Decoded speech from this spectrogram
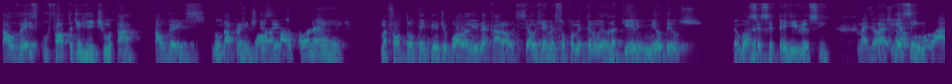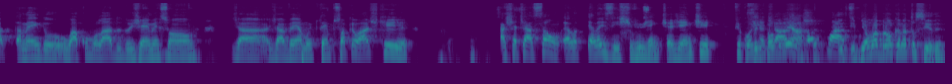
Talvez por falta de ritmo, tá? Talvez. Não dá pra gente dizer. faltou, né, Henrique? Mas faltou um tempinho de bola ali, né, Carol? E se é o Gemerson cometendo um erro daquele, meu Deus. O negócio é. ia ser terrível, assim. Mas eu é, acho que o assim, acumulado também, do, o acumulado do Gemerson já, já vem há muito tempo, só que eu acho que a chateação, ela, ela existe, viu, gente? A gente ficou o Filipão chateado. também acha. E, e, deu uma bronca na torcida.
